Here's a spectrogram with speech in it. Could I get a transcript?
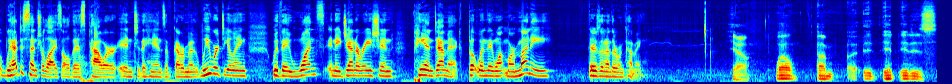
we had to centralize all this power into the hands of government. We were dealing with a once in a generation pandemic, but when they want more money, there's another one coming. Yeah. Well, um, uh, it, it, it is.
